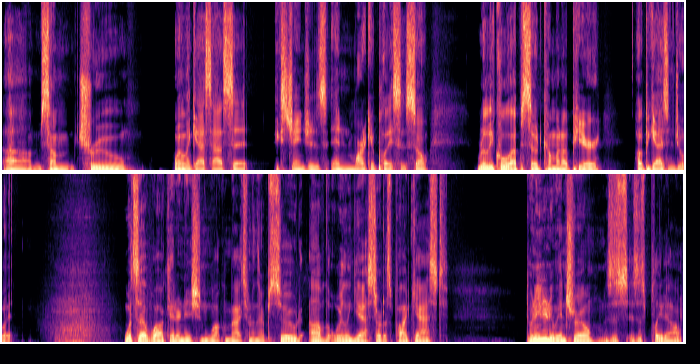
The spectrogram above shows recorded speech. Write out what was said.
um, some true oil and gas asset exchanges and marketplaces. So, really cool episode coming up here. Hope you guys enjoy it. What's up, Wildcatter Nation? Welcome back to another episode of the Oil and Gas Startups Podcast. Do I need a new intro? Is this is this played out?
